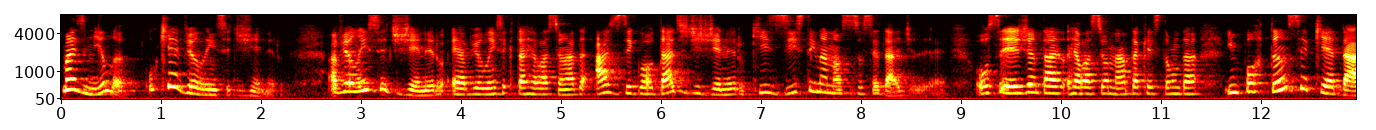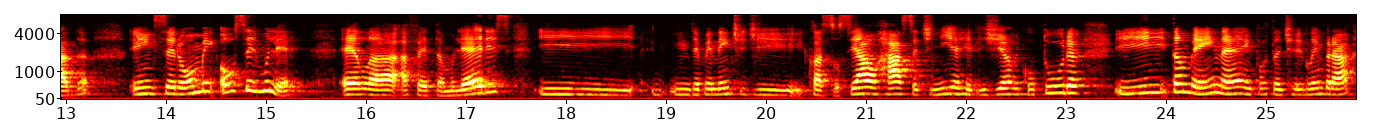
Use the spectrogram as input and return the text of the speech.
Mas, Mila, o que é violência de gênero? A violência de gênero é a violência que está relacionada às desigualdades de gênero que existem na nossa sociedade. Né? Ou seja, está relacionada à questão da importância que é dada em ser homem ou ser mulher ela afeta mulheres e independente de classe social, raça, etnia, religião e cultura e também, né, é importante lembrar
